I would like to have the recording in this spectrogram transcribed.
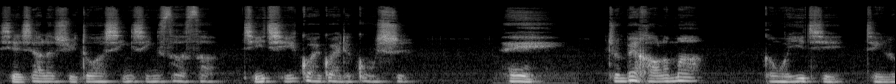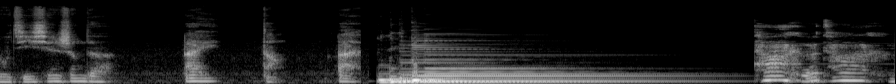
写下了许多形形色色、奇奇怪怪的故事。嘿。准备好了吗？跟我一起进入吉先生的哀档案。他和他和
